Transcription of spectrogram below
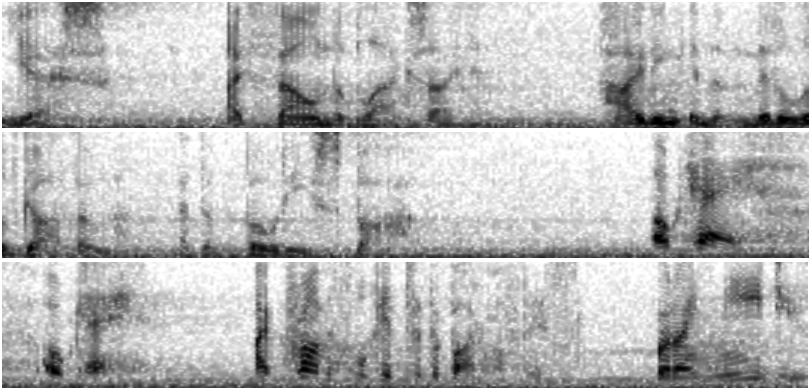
Yes, I found the black site. Hiding in the middle of Gotham at the Bodhi Spa. Okay, okay. I promise we'll get to the bottom of this. But I need you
